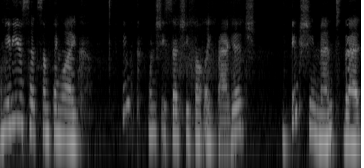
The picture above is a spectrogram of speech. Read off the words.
Maybe you said something like, I think when she said she felt like baggage, I think she meant that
